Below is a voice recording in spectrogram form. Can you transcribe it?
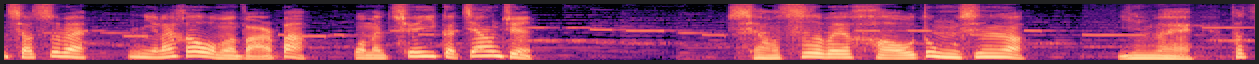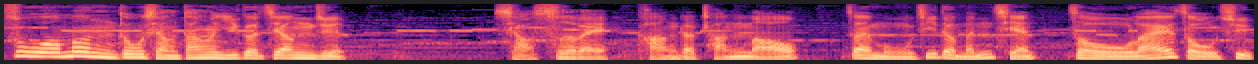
小刺猬。你来和我们玩吧，我们缺一个将军。小刺猬好动心啊，因为他做梦都想当一个将军。小刺猬扛着长矛，在母鸡的门前走来走去，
